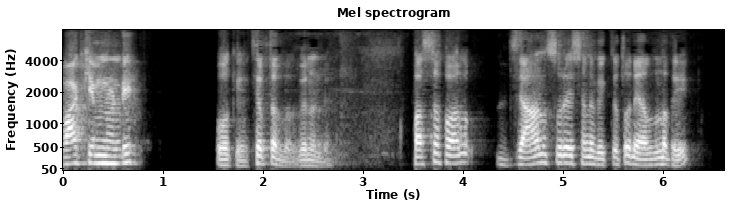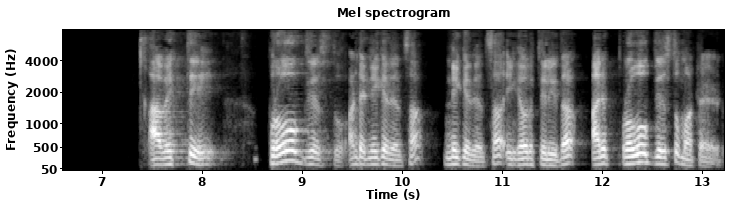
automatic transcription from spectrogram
వాక్యం నుండి? ఓకే చెప్తాను వినండి. First of all John Suresh అనే వ్యక్తితో నేను అన్నది ఆ వ్యక్తి ప్రొవోక్ చేస్తూ అంటే నీకే తెలుసా? నీకే తెలుసా? ఇంకెవరు తెలియదా అని ప్రొవోక్ చేస్తూ మాట్లాడాడు.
